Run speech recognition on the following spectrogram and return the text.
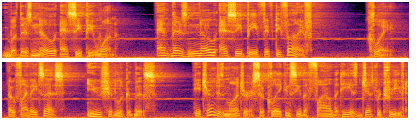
but there's no SCP 1, and there's no SCP 55. Clay, 058 says, You should look at this. He turned his monitor so Clay can see the file that he has just retrieved.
